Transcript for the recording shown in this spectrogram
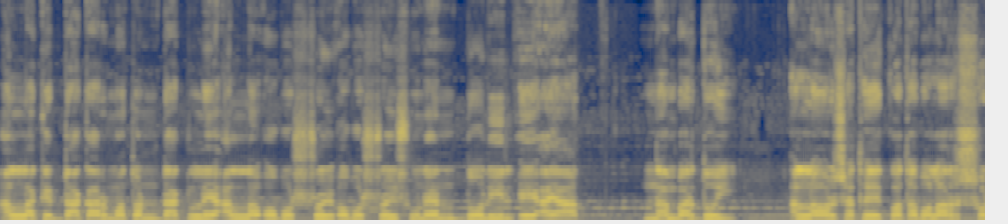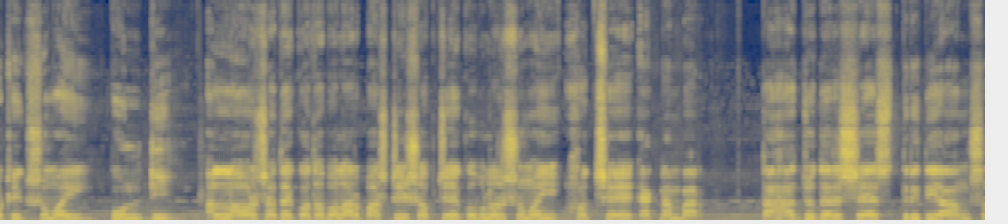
আল্লাহকে ডাকার মতন ডাকলে আল্লাহ অবশ্যই অবশ্যই শুনেন দলিল এ আয়াত। নাম্বার দুই, আল্লাহর সাথে কথা বলার সঠিক সময় কোনটি? আল্লাহর সাথে কথা বলার পাঁচটি সবচেয়ে কবুলের সময় হচ্ছে এক নাম্বার। তাহাজ্জুদের শেষ তৃতীয় অংশ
